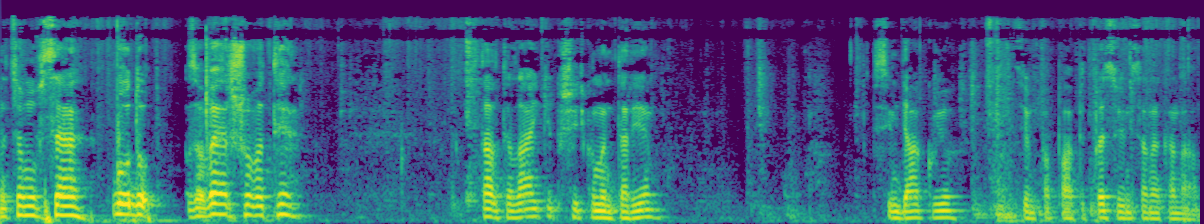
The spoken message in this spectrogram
На цьому все буду завершувати. Ставте лайки, пишіть коментарі. Всім дякую, всім па-па, підписуємося на канал.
